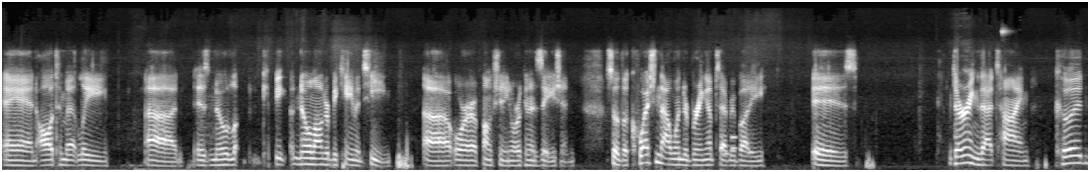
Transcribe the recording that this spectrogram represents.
and ultimately uh, is no be, no longer became a team uh, or a functioning organization. So the question I wanted to bring up to everybody is during that time, could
